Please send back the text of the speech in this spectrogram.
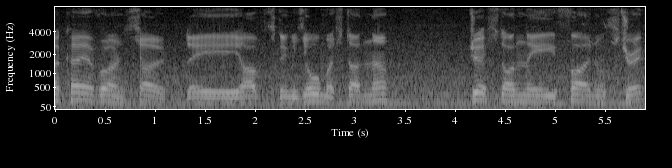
Okay everyone, so the harvesting is almost done now. Just on the final strip.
